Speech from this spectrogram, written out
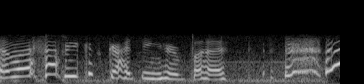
Emma, happy scratching her butt.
